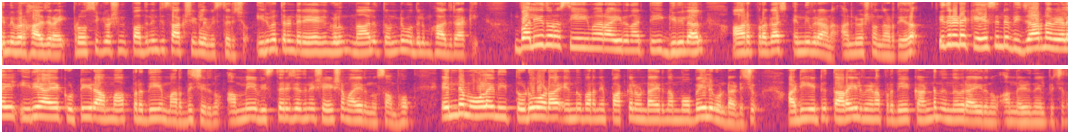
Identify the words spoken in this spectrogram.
എന്നിവർ ഹാജരായി. പ്രോസിക്യൂഷൻ പതിനഞ്ച് സാക്ഷികളെ വിസ്തരിച്ചു. ഇരുപത്തിരണ്ട് രേഖകളും നാല് തൊണ്ടി മുതലും ഹാജരാക്കി. വലിയതുറ സി ഐമാരായിരുന്ന ടി ഗിരിലാൽ ആർ പ്രകാശ് എന്നിവരാണ് അന്വേഷണം നടത്തിയത്. ഇതിനിടെ കേസിന്റെ വിചാരണ വേളയിൽ ഇരയായ കുട്ടിയുടെ അമ്മ പ്രതിയെ മർദ്ദിച്ചിരുന്നു. അമ്മയെ വിസ്തരിച്ചതിന് ശേഷമായിരുന്നു സംഭവം. എന്റെ മോളെ നീ തൊടുവോട എന്ന് പറഞ്ഞ് പക്കലുണ്ടായിരുന്ന മൊബൈൽ കൊണ്ടടിച്ചു. അടിയേറ്റ് തറയിൽ വീണ പ്രതിയെ കണ്ടു നിന്നവരായിരുന്നു അന്ന് എഴുന്നേൽപ്പിച്ചത്.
